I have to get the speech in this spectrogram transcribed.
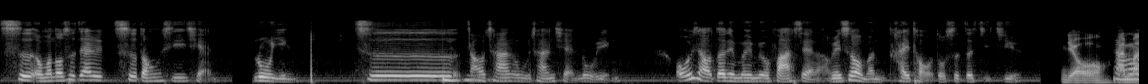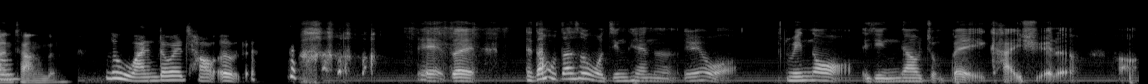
吃，我们都是在吃东西前录音，吃早餐、午餐前录音。我不晓得你们有没有发现啊？每次我们开头都是这几句。有，还蛮长的。录完都会超饿的。哎，对，哎，但我但是我今天呢，因为我 Mino 已经要准备开学了，好，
